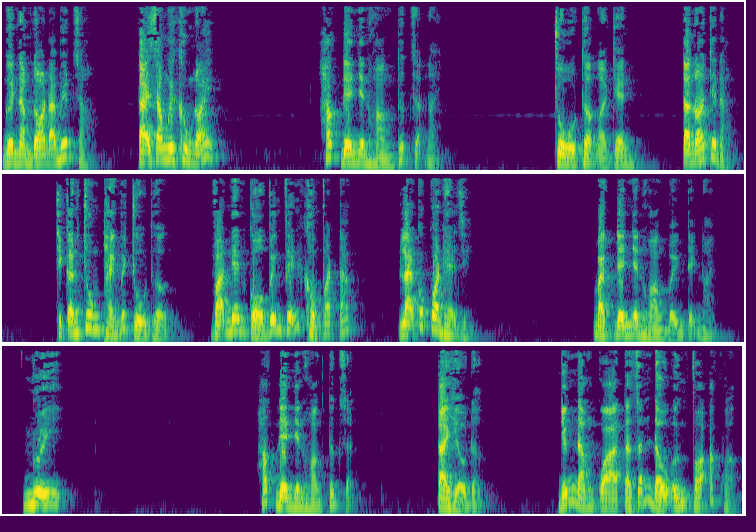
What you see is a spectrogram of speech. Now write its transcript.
Người nằm đó đã biết sao? Tại sao ngươi không nói? Hắc đế Nhân Hoàng tức giận nói. Chủ thượng ở trên. Ta nói thế nào? Chỉ cần trung thành với chủ thượng. Vạn niên cổ vĩnh viễn không phát tác. Lại có quan hệ gì? Bạch Đen Nhân Hoàng bình tĩnh nói. Ngươi... Hắc Đen Nhân Hoàng tức giận. Ta hiểu được. Những năm qua ta dẫn đầu ứng phó ác hoàng.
